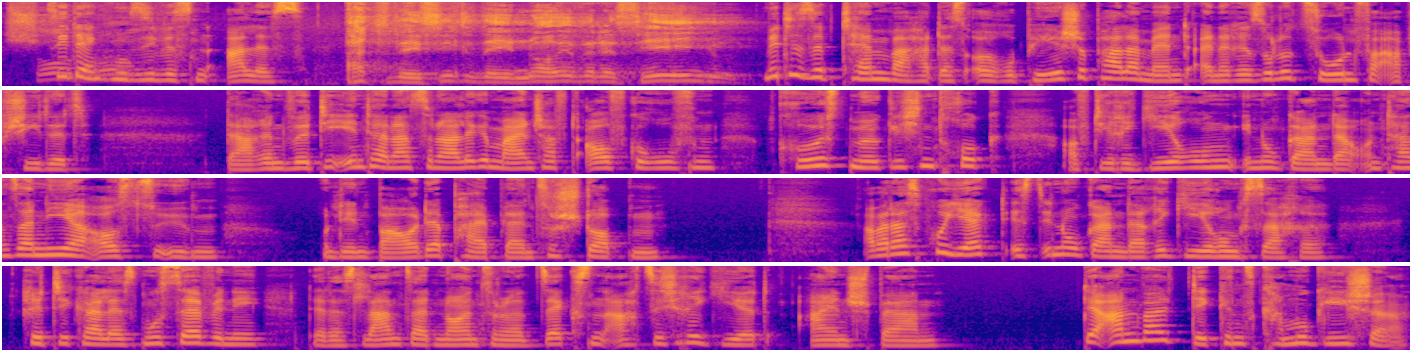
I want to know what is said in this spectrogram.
Sie denken, sie wissen alles. Mitte September hat das Europäische Parlament eine Resolution verabschiedet. Darin wird die internationale Gemeinschaft aufgerufen, größtmöglichen Druck auf die Regierungen in Uganda und Tansania auszuüben und den Bau der Pipeline zu stoppen. Aber das Projekt ist in Uganda Regierungssache. Kritiker lässt Museveni, der das Land seit 1986 regiert, einsperren. Der Anwalt Dickens Kamugisha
